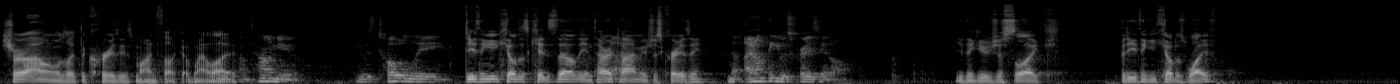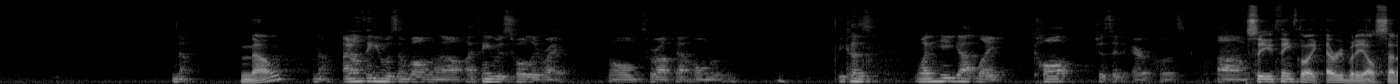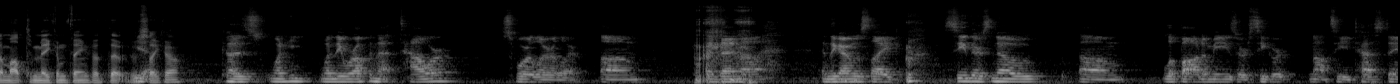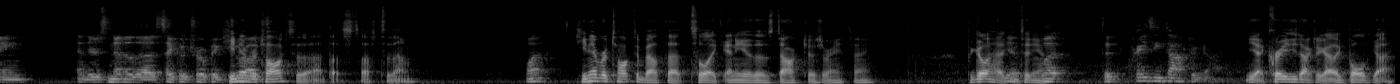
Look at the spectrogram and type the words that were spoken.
Shutter Island was like the craziest mindfuck of my life. I'm telling you, he was totally. Do you think he killed his kids though the entire No. time? He was just crazy. No, I don't think he was crazy at all. You think he was just like, but do you think he killed his wife? No, No. no, I don't think he was involved in that. all. I think he was totally right the whole throughout that whole movie. Because when he got like caught, just at air quotes, um, So you think like everybody else set him up to make him think that that was Yeah. psycho? Because when he when they were up in that tower, spoiler alert, um, and then uh, and the guy was like, "See, there's no um, lobotomies or secret Nazi testing, and there's none of the psychotropic." He never talked to that that stuff to them. What? He never talked about that to like any of those doctors or anything. But go ahead, Yeah, continue. But the crazy doctor guy. yeah, crazy doctor guy, like bald guy.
